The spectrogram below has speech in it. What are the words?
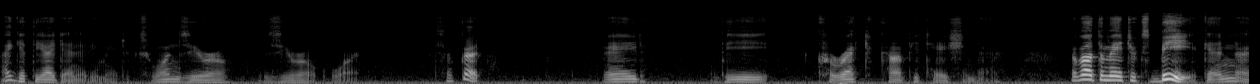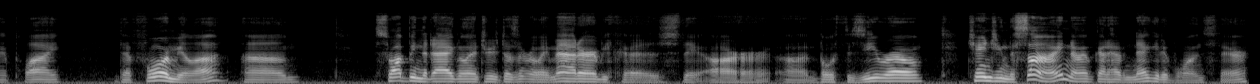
I get the identity matrix, 1, 0, 0, 1. So good. Made the correct computation there. What about the matrix B? Again, I apply the formula. Um, Swapping the diagonal entries doesn't really matter because they are uh, both zero. Changing the sign, now I've got to have negative ones there.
